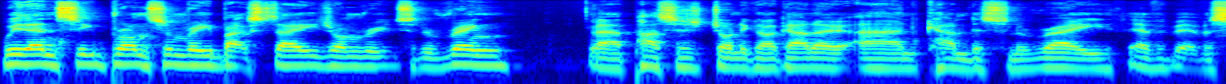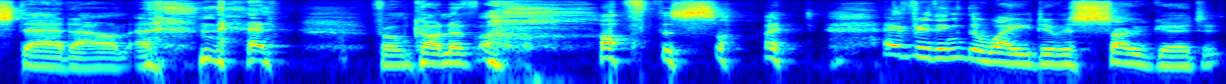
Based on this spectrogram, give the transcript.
We then see Bronson Reed backstage en route to the ring. Uh, passes Johnny Gargano and Candice LeRae. They have a bit of a stare down, and then from kind of off the side, everything the way you do is so good.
